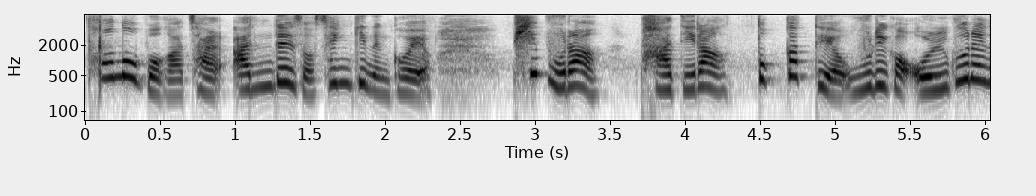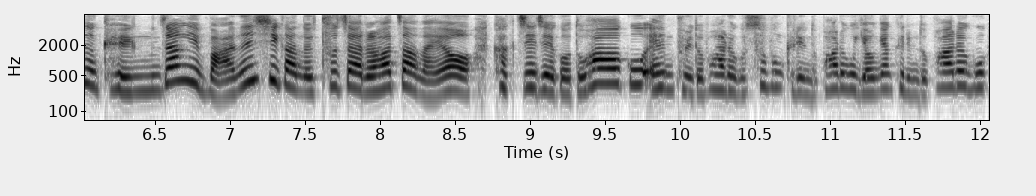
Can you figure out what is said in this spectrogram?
턴오버가 잘 안 돼서 생기는 거예요. 피부랑 바디랑 똑같아요. 우리가 얼굴에는 굉장히 많은 시간을 투자를 하잖아요. 각질 제거도 하고 앰플도 바르고 수분 크림도 바르고 영양 크림도 바르고 뭐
